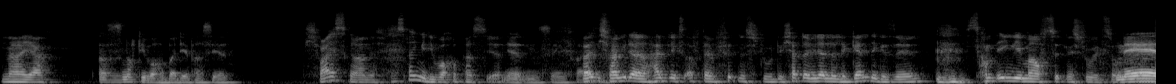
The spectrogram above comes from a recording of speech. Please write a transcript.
Naja, Was ist noch die Woche bei dir passiert? ich weiß gar nicht. Was ist bei mir die Woche passiert? Ja, deswegen Weil ich war wieder halbwegs öfter im Fitnessstudio. Ich habe da wieder eine Legende gesehen. Es kommt irgendwie immer aufs Fitnessstudio zurück. Nee,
